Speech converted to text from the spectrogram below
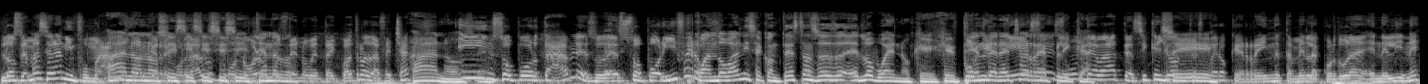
Los demás eran infumables. Ah, no, no, sí, sí, sí, sí, sí, de razón. 94 a la fecha. Ah, no, sí. Insoportables, o sea, soporíferos. Cuando van y se contestan, eso es, es lo bueno, que, que tienen derecho a réplica. Es un debate, así que yo, Sí. yo espero que reine también la cordura en el INE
